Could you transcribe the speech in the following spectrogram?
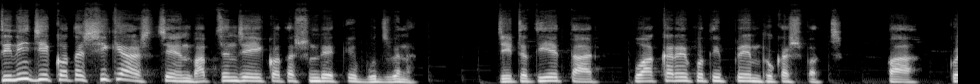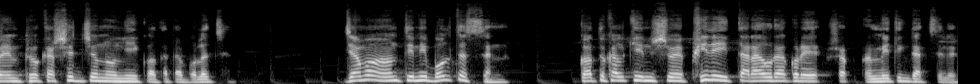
তিনি যে কথা শিখে আসছেন, ভাবছেন যে এই কথা শুনলে কেউ বুঝবে না। যেটা দিয়ে তার ওয়াকারের প্রতি প্রেম প্রকাশ পাচ্ছে, বা প্রেম প্রকাশের জন্য উনি এই কথাটা বলেছেন। যেমন তিনি বলতেছেন গতকাল কি ফিরেই তাড়াহুড়া করে সব মিটিং ডাকছিলেন।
